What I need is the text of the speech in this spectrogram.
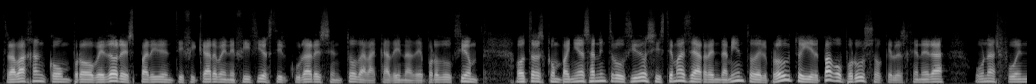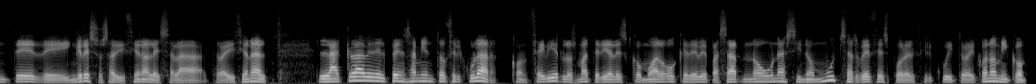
trabajan con proveedores para identificar beneficios circulares en toda la cadena de producción. Otras compañías han introducido sistemas de arrendamiento del producto y el pago por uso, que les genera una fuente de ingresos adicionales a la tradicional. La clave del pensamiento circular, concebir los materiales como algo que debe pasar no una, sino muchas veces por el circuito económico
